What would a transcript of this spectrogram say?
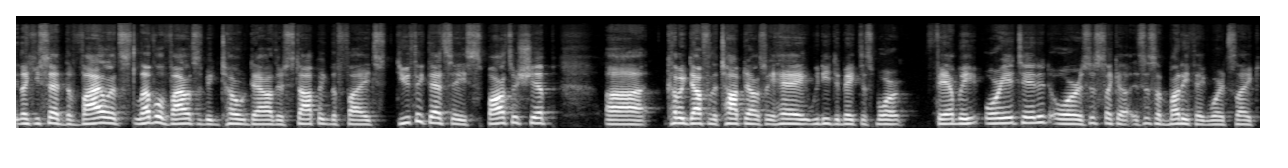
like you said, the violence level of violence is being toned down. They're stopping the fights. Do you think that's a sponsorship uh, coming down from the top down, saying, "Hey, we need to make this more family orientated," or is this like a is this a money thing where it's like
